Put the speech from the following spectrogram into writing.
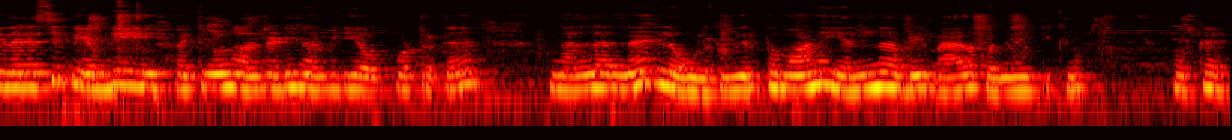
இதை ரெசிபி எப்படி வைக்கணும்னு ஆல்ரெடி நான் வீடியோ போட்டிருக்கேன். நல்லெண்ணெய் இல்லை உங்களுக்கு விருப்பமான எண்ணெய் அப்படியே மேலே கொஞ்சம் ஊற்றிக்கணும். ஓகே.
